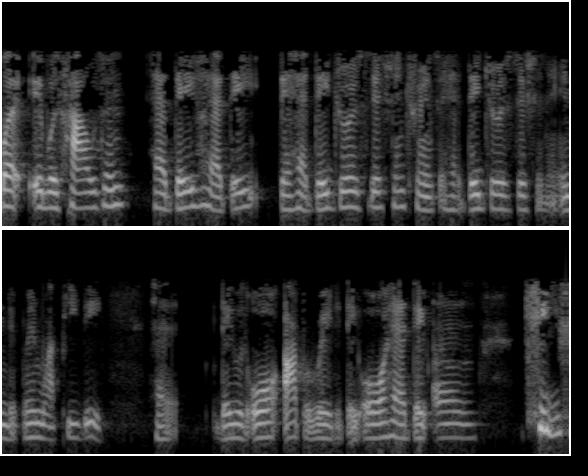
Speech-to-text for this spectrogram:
but it was housing. Had they had they they had their jurisdiction, transit had their jurisdiction, and the NYPD had they was all operated. They all had their own chiefs,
